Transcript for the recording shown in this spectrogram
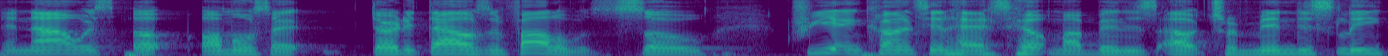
and now it's up almost at 30,000 followers. So creating content has helped my business out tremendously.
